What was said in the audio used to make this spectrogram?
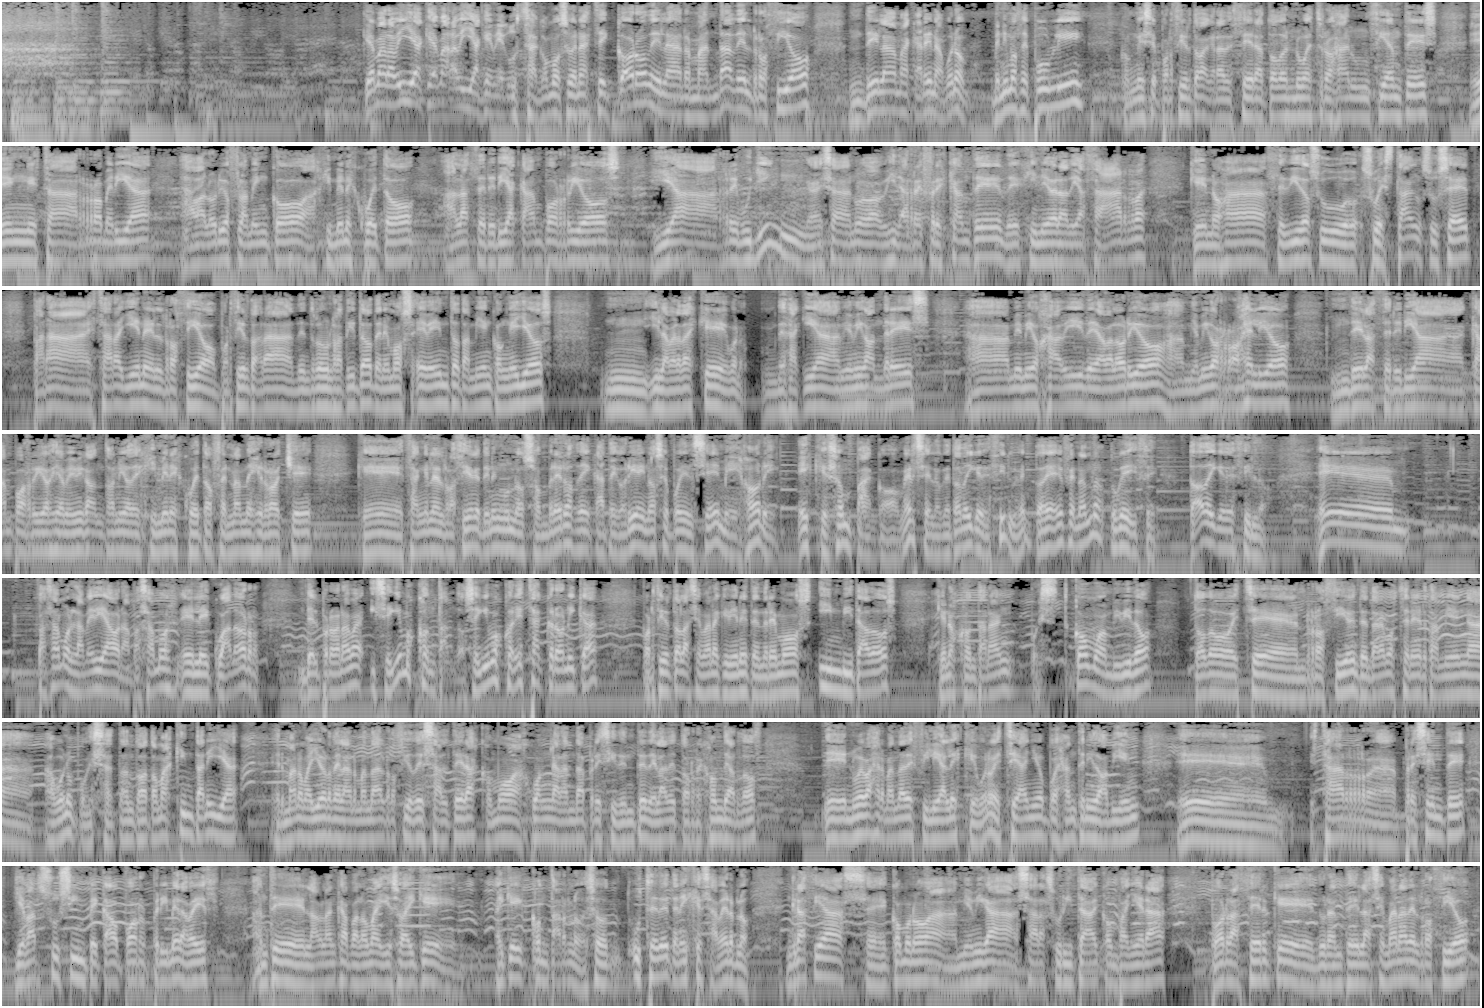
Qué maravilla, qué maravilla, que me gusta cómo suena este coro de la Hermandad del Rocío de la Macarena. Bueno, venimos de Publi, con ese, por cierto, agradecer a todos nuestros anunciantes en esta romería, a Valorio Flamenco, a Jiménez Cueto, a la Cerería Campos Ríos y a Rebullín, a esa nueva vida refrescante de Ginebra de Azahar que nos ha cedido su, su stand, su set, para estar allí en el Rocío. Por cierto, ahora dentro de un ratito tenemos evento también con ellos. Mm, Y la verdad es que, bueno, desde aquí a mi amigo Andrés, a mi amigo Javi de Avalorio, a mi amigo Rogelio de la cerería Campos Ríos y a mi amigo Antonio de Jiménez Cueto, Fernández y Roche, que están en el Rocío, que tienen unos sombreros de categoría y no se pueden ser mejores. Es que son para comerse, lo que todo hay que decirlo, ¿eh? Entonces, ¿eh, Fernando? ¿Tú qué dices? Todo hay que decirlo. Eh, pasamos la media hora, pasamos el ecuador del programa y seguimos contando, seguimos con esta crónica. Por cierto, la semana que viene tendremos invitados que nos contarán pues cómo han vivido todo este rocío. Intentaremos tener también a, a, bueno, pues a, tanto a Tomás Quintanilla, hermano mayor de la Hermandad del Rocío de Salteras, como a Juan Galanda, presidente de la de Torrejón de Ardoz de nuevas hermandades filiales que bueno este año pues han tenido a bien eh, estar uh, presente llevar su sin pecado por primera vez ante la Blanca Paloma y eso hay que hay que contarlo, eso ustedes tenéis que saberlo. Gracias, eh, como no, a mi amiga Sara Zurita, compañera, por hacer que durante la semana del Rocío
